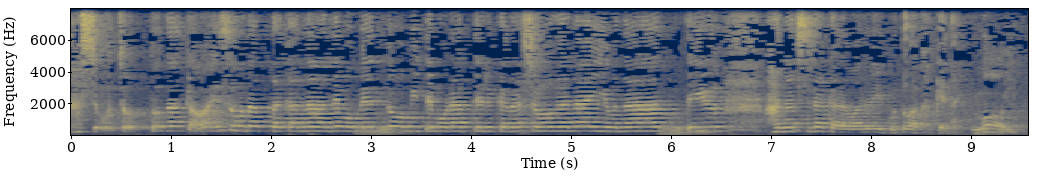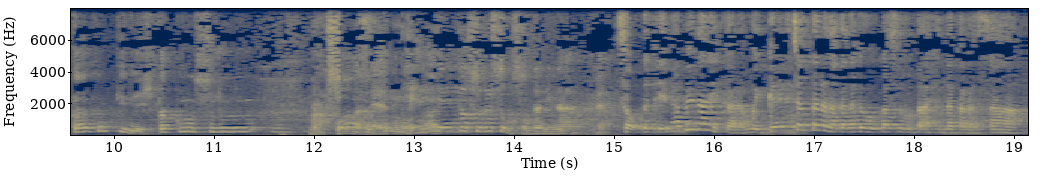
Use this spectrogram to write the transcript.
多少ちょっとなんかわいそうだったかな。でも面倒見てもらってるからしょうがないよなっていう話だから悪いことは書けない。まあ一回こっきりで比較する。まあそうだね。転々とする人もそんなにないもんね。そうだって選べないからもう一回入れちゃったらなかなか動かすのも大変だからさ、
